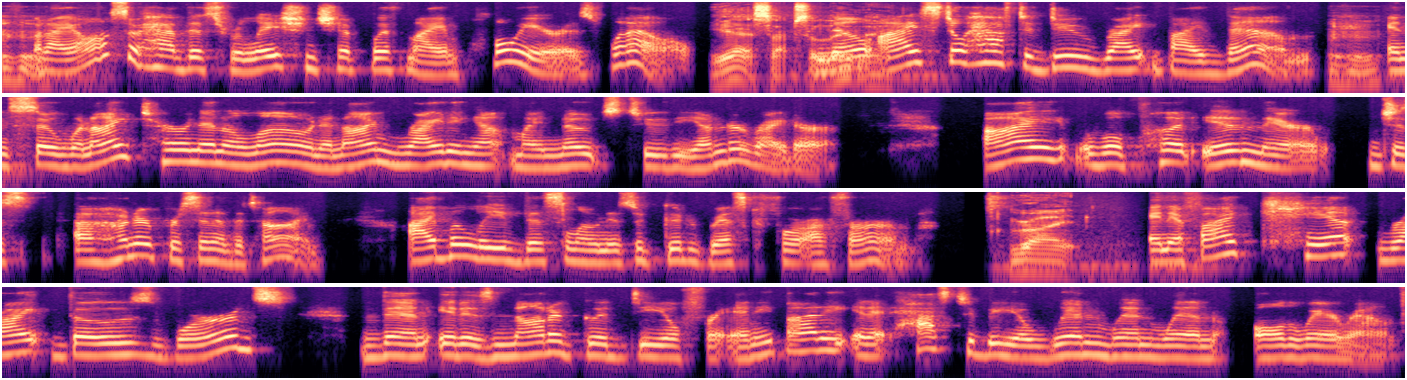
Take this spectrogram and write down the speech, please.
mm-hmm. but i also have this relationship with my employer as well yes absolutely you know i still have to do right by them mm-hmm. and so when i turn in a loan and i'm writing out my notes to the underwriter i will put in there just 100% of the time I believe this loan is a good risk for our firm. Right. And if I can't write those words, then it is not a good deal for anybody. And it has to be a win win win all the way around.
